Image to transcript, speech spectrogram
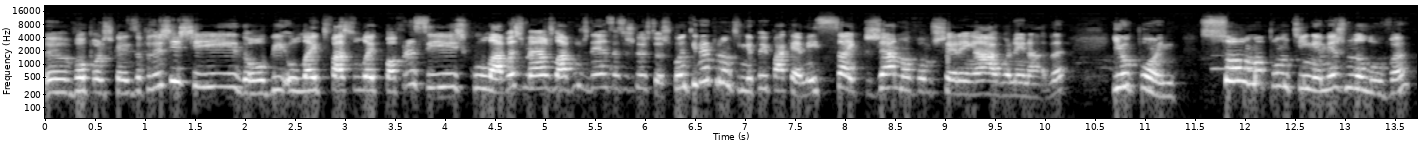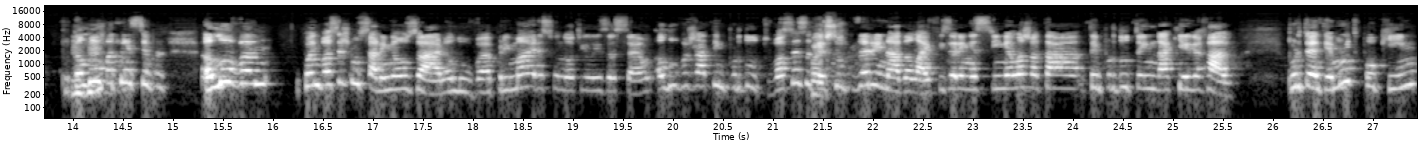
Uh, vou pôr os cães a fazer xixi, dou o leite, faço o leite para o Francisco, lavo as mãos, lavo os dentes, essas coisas todas. Quando estiver prontinha para ir para a cama e sei que já não vou mexer em água nem nada, eu ponho só uma pontinha mesmo na luva, porque uhum. a luva tem sempre. A luva, quando vocês começarem a usar a luva, a primeira, a segunda utilização, a luva já tem produto. Vocês até se não fizerem nada lá e fizerem assim, ela já está, tem produto ainda aqui agarrado. Portanto, é muito pouquinho,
